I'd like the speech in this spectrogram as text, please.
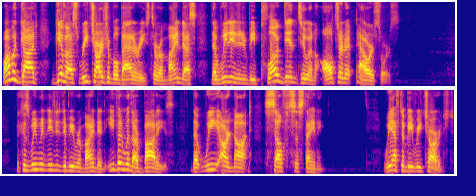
Why would God give us rechargeable batteries to remind us that we needed to be plugged into an alternate power source? Because we needed to be reminded, even with our bodies, that we are not self sustaining. We have to be recharged.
